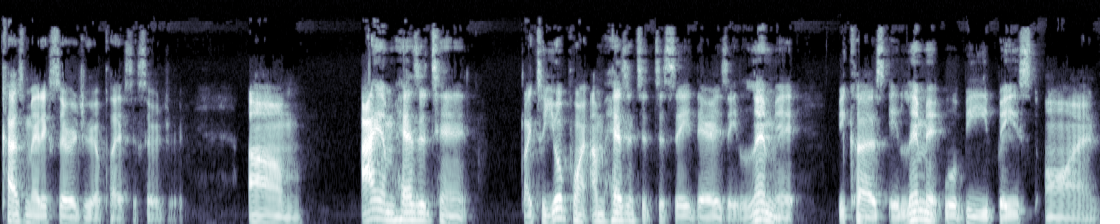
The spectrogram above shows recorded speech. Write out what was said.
cosmetic surgery or plastic surgery. Um I am hesitant like to your point, I'm hesitant to say there is a limit because a limit will be based on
